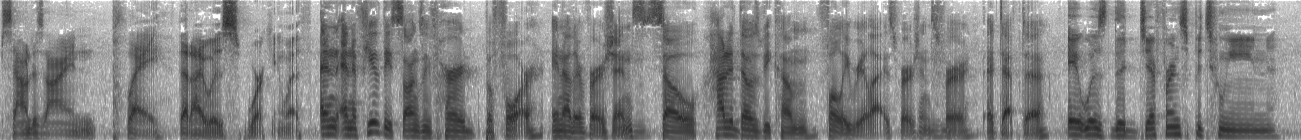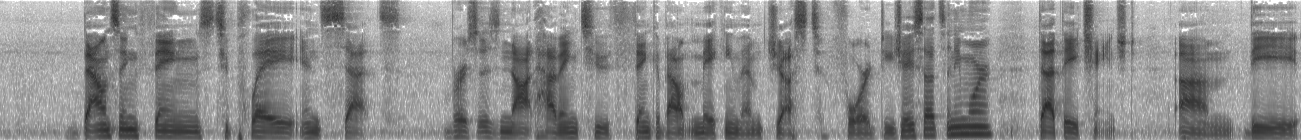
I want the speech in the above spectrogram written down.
sound design play that I was working with. And and a few of these songs we've heard before in other versions. Mm-hmm. So how did those become fully realized versions mm-hmm. for Adepta? It was the difference between bouncing things to play in sets versus not having to think about making them just for DJ sets anymore, that they changed. Um, the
